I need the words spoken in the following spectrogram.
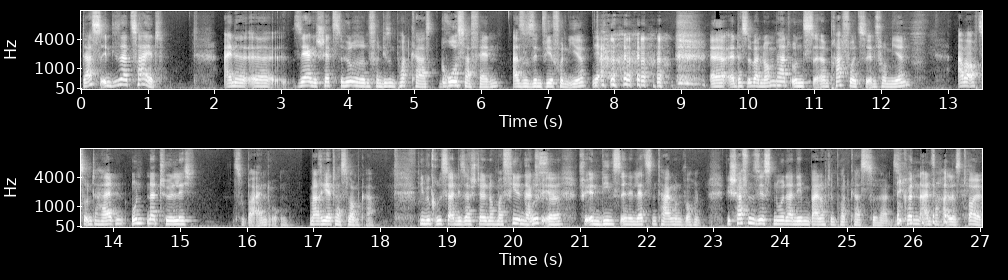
dass in dieser Zeit eine äh, sehr geschätzte Hörerin von diesem Podcast, großer Fan, also sind wir von ihr, Ja. äh, das übernommen hat, uns äh, prachtvoll zu informieren, aber auch zu unterhalten und natürlich zu beeindrucken. Marietta Slomka. Liebe Grüße an dieser Stelle nochmal. Vielen Dank für, ihr, für Ihren Dienst in den letzten Tagen und Wochen. Wie schaffen Sie es nur, da nebenbei noch den Podcast zu hören? Sie können einfach alles toll.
